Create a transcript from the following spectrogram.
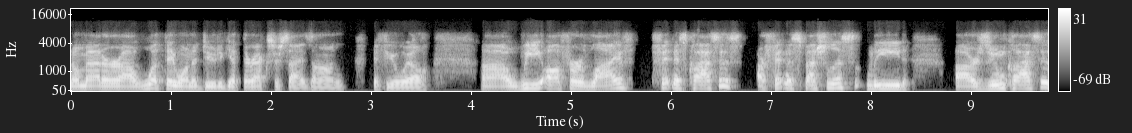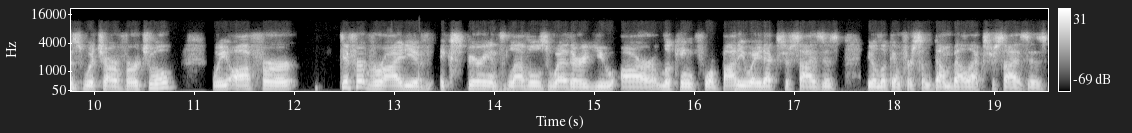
no matter uh, what they want to do to get their exercise on, if you will. Uh, we offer live fitness classes. Our fitness specialists lead our Zoom classes, which are virtual. We offer different variety of experience levels, whether you are looking for body weight exercises, you're looking for some dumbbell exercises.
